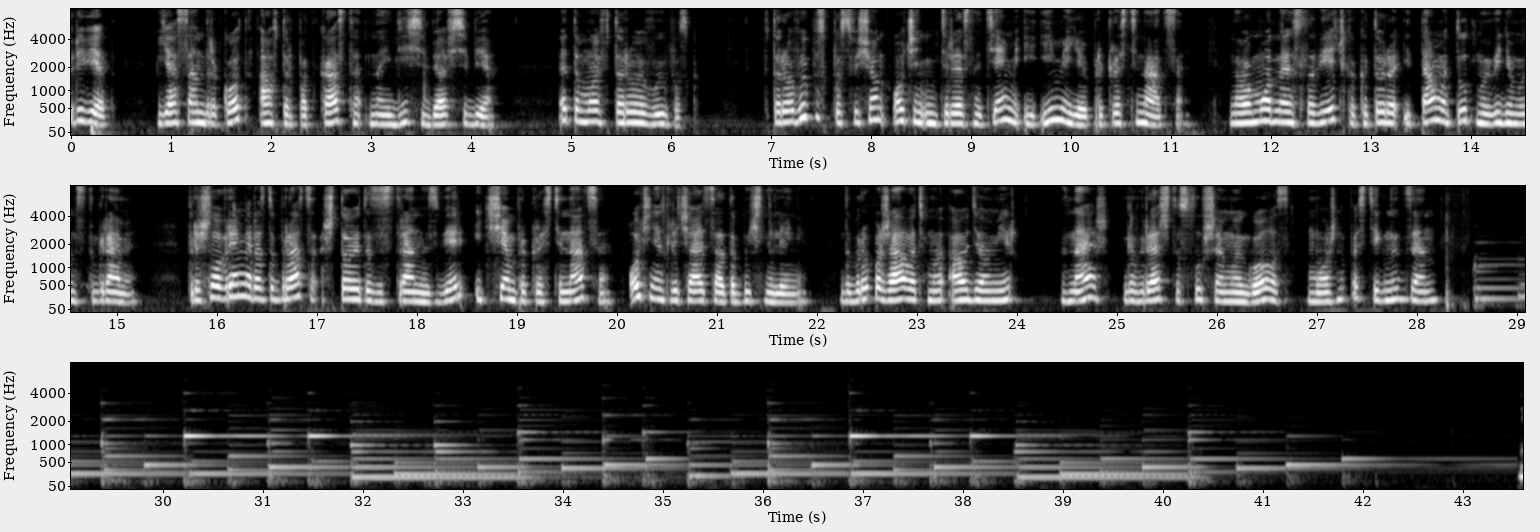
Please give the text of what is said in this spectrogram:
Привет! Я Сандра Кот, автор подкаста «Найди себя в себе». Это мой второй выпуск. Второй выпуск посвящен очень интересной теме, и имя ей – прокрастинация. Новомодное словечко, которое и там, и тут мы видим в Инстаграме. Пришло время разобраться, что это за странный зверь и чем прокрастинация очень отличается от обычной лени. Добро пожаловать в мой аудиомир. Знаешь, говорят, что слушая мой голос, можно постигнуть дзен.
